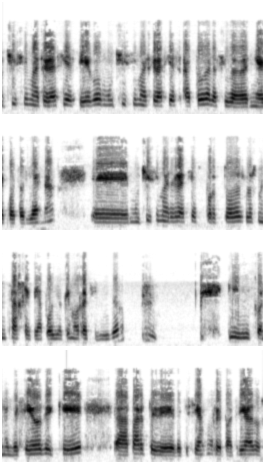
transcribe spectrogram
Muchísimas gracias, Diego. Muchísimas gracias a toda la ciudadanía ecuatoriana. Eh, muchísimas gracias por todos los mensajes de apoyo que hemos recibido. y con el deseo de que, aparte de, que seamos repatriados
